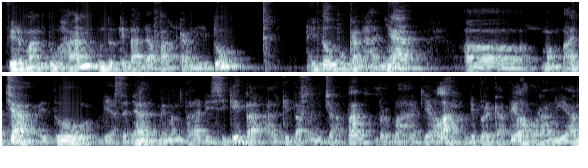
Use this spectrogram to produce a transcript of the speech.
firman Tuhan untuk kita dapatkan itu itu bukan hanya uh, membaca itu biasanya memang tradisi kita Alkitab mencatat berbahagialah diberkatilah orang yang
